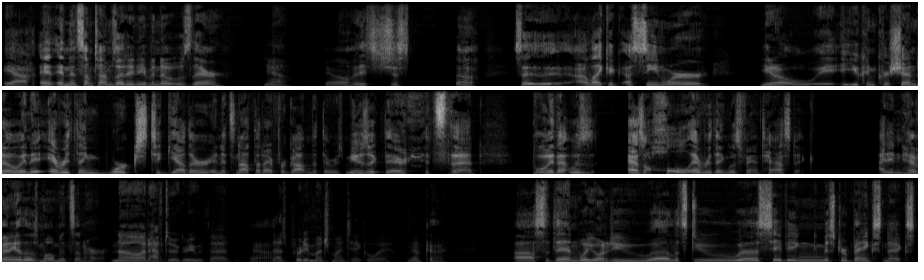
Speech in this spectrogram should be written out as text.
yeah, and and then sometimes I didn't even know it was there. Yeah. You know, it's just oh. So uh, I like a, a scene where you know you can crescendo and it, everything works together, and it's not that I've forgotten that there was music there. It's that boy, that was as a whole everything was fantastic. I didn't have any of those moments in her. No, I'd have to agree with that. Yeah. That's pretty much my takeaway. Okay. Uh, so then, what do you want to do? Uh, let's do uh, saving Mr. Banks next,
